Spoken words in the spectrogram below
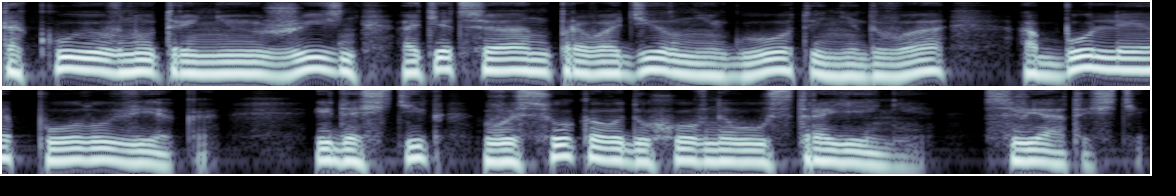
Такую внутреннюю жизнь отец Иоанн проводил не год и не два, а более полувека и достиг высокого духовного устроения, святости.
